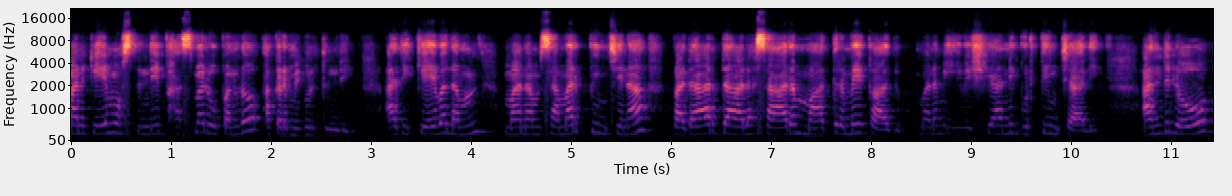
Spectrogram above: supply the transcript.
మనకేమొస్తుంది? భస్మ రూపంలో అక్కడ మిగులుతుంది. అది కేవలం మనం సమర్పించిన పదార్థాల సారం మాత్రమే కాదు. మనం ఈ విషయాన్ని గుర్తించాలి. అందులో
